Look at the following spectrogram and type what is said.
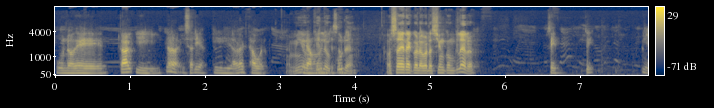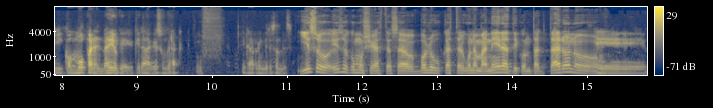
uno de tal, y nada, y salía. Y la verdad que está bueno. Amigo, qué locura. O sea, era colaboración con Claro. Sí, sí. Y con Muspa en el medio, que, que nada, que es un crack. Uf. Era re interesante ¿Y eso, eso cómo llegaste? O sea, ¿vos lo buscaste de alguna manera? ¿Te contactaron o...? Eh,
